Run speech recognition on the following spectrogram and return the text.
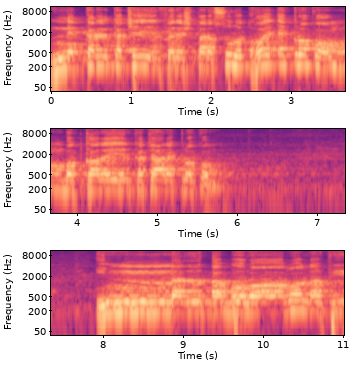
নেককারের কাছে ফেরেশতার সুরত হয় একরকম, বৎকারের কাছে আর একরকম। লাফি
